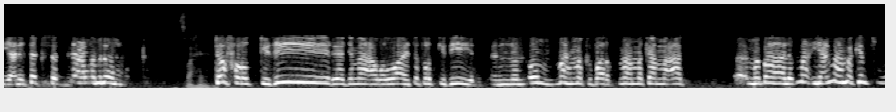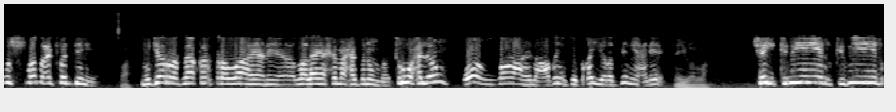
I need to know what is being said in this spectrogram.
يعني تكسب دعوة من أمك. صحيح. تفرق كثير يا جماعة والله تفرق كثير إنه الأم مهما كبرت مهما كان معك آه، مبالغ ما يعني مهما كنت وش وضعك في الدنيا. صح. مجرد لا قدر الله يعني الله لا يحرم أحد من أمه. تروح الأم والله العظيم تتغير الدنيا عليه أي والله. شيء كبير كبير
